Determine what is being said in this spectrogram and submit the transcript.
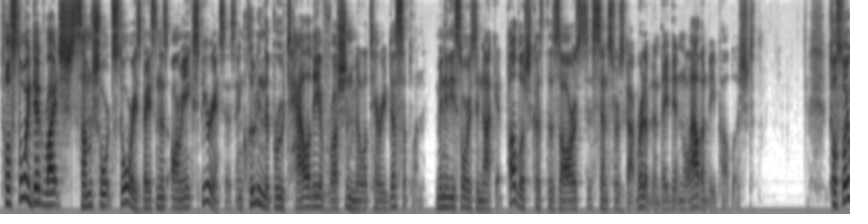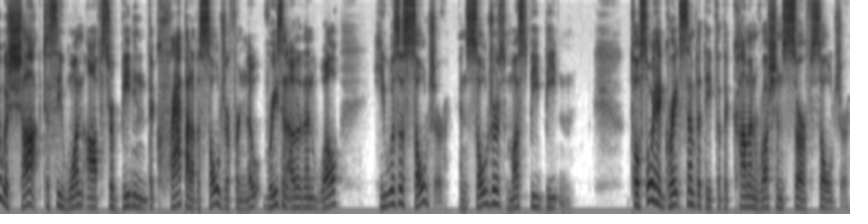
Tolstoy did write some short stories based on his army experiences, including the brutality of Russian military discipline. Many of these stories did not get published because the Tsar's censors got rid of them. They didn't allow them to be published. Tolstoy was shocked to see one officer beating the crap out of a soldier for no reason other than, well, he was a soldier, and soldiers must be beaten. Tolstoy had great sympathy for the common Russian serf soldier.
